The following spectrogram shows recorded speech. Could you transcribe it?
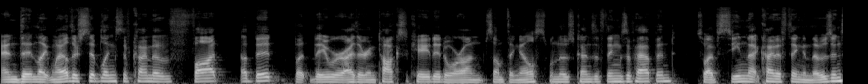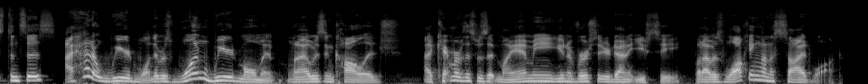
and then like my other siblings have kind of fought a bit, but they were either intoxicated or on something else when those kinds of things have happened. So I've seen that kind of thing in those instances. I had a weird one. There was one weird moment when I was in college. I can't remember if this was at Miami University or down at UC, but I was walking on a sidewalk.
